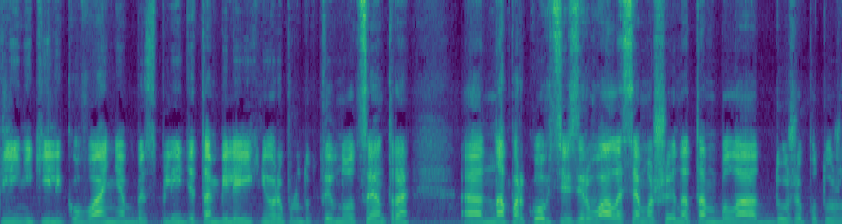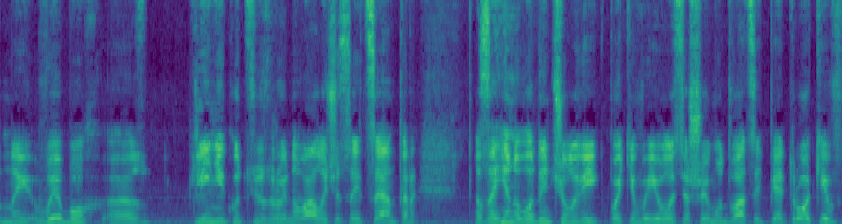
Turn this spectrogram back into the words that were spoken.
клініки лікування безпліддя, там біля їхнього репродуктивного центру. Е, на парковці зірвалася машина, там була дуже потужний вибух. Клініку цю зруйнували чи цей центр. Загинув один чоловік. Потім виявилося, що йому 25 років.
